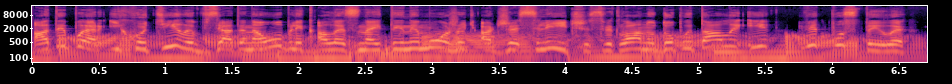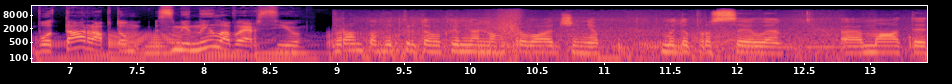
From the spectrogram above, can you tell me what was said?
А тепер і хотіли б взяти на облік, але знайти не можуть, адже слідчі Світлану допитали і відпустили, бо та раптом змінила версію. В рамках відкритого кримінального провадження ми допросили мати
